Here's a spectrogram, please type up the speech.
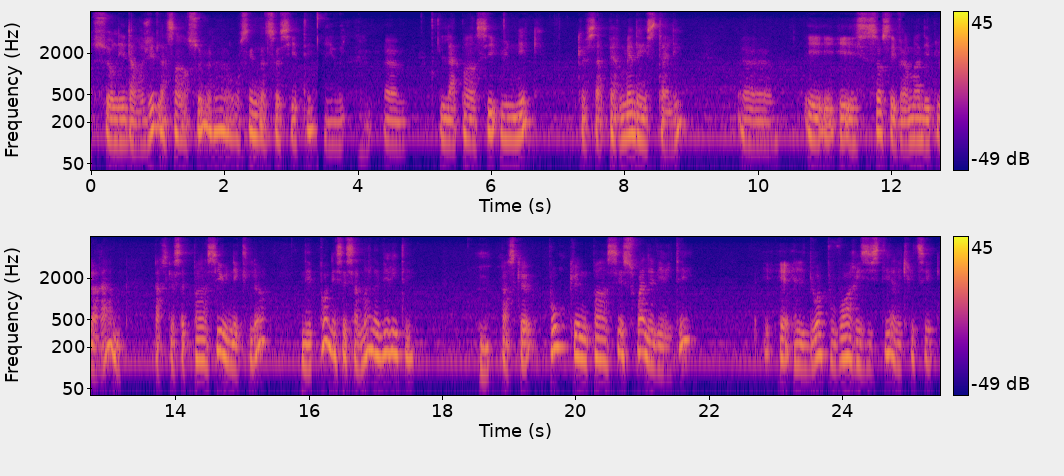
sur les dangers de la censure hein, au sein de notre société Eh oui. euh, la pensée unique que ça permet d'installer. Et, et- et ça, c'est vraiment déplorable Parce que cette pensée unique-là n'est pas nécessairement la vérité. Parce que pour qu'une pensée soit la vérité, e- elle doit pouvoir résister à la critique.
